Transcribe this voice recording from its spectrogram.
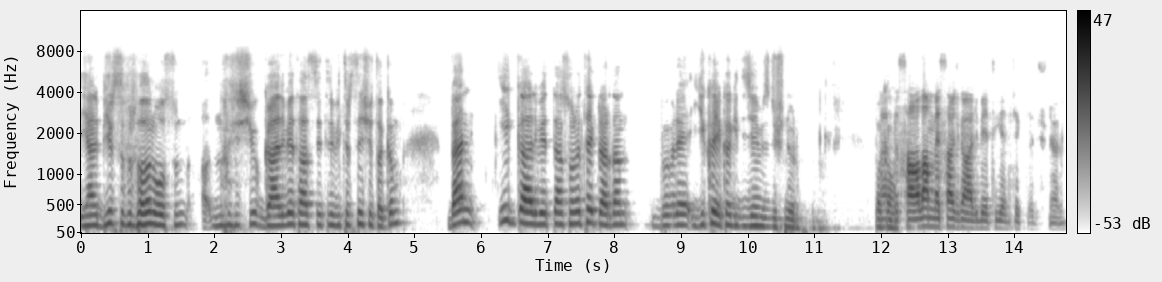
yani 1-0 falan olsun. Şu galibiyet hasretini bitirsin şu takım. Ben ilk galibiyetten sonra tekrardan böyle yıka yıka gideceğimizi düşünüyorum. Ben Bakalım. de sağlam mesaj galibiyeti gelecek diye düşünüyorum.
